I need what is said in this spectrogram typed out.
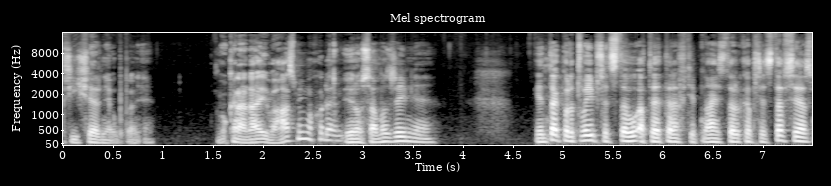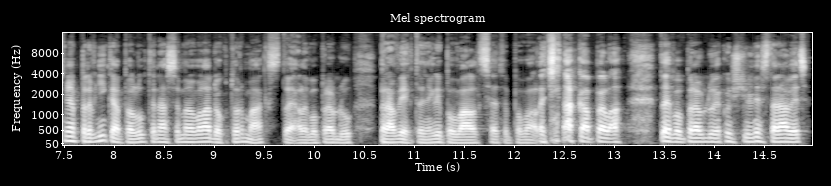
Příšerně úplně. Okrádá i vás mimochodem? Jo, no samozřejmě. Jen tak pro tvoji představu, a to je teda vtipná historka, představ si, já jsem měl první kapelu, která se jmenovala Doktor Max, to je ale opravdu pravěk, to je někdy po válce, to je poválečná kapela, to je opravdu jako štílně stará věc.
